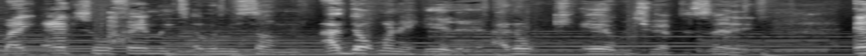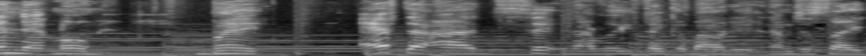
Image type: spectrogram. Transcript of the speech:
like actual family telling me something. I don't want to hear that. I don't care what you have to say. in that moment. But after I sit and I really think about it, and I'm just like,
